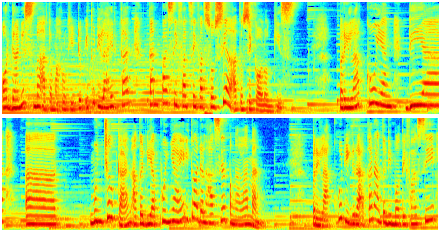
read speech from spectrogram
organisme atau makhluk hidup itu dilahirkan tanpa sifat-sifat sosial atau psikologis. Perilaku yang dia uh, munculkan atau dia punyai itu adalah hasil pengalaman. Perilaku digerakkan atau dimotivasi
